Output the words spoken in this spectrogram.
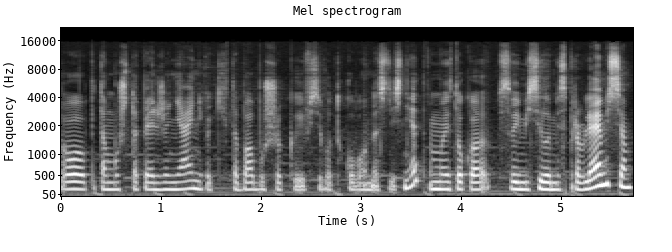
э, потому что, опять же, няни, каких-то бабушек и всего такого у нас здесь нет. Мы только своими силами справляемся.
